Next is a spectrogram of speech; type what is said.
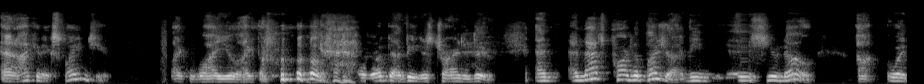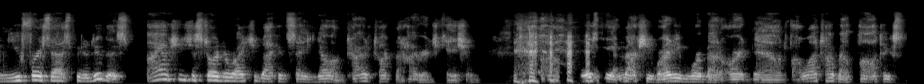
And I can explain to you like why you like them or what David is trying to do. And, and that's part of the pleasure. I mean, as you know, uh, when you first asked me to do this, I actually just started to write you back and say, no, I'm tired of talking about higher education. Uh, basically, I'm actually writing more about art now. If I want to talk about politics,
